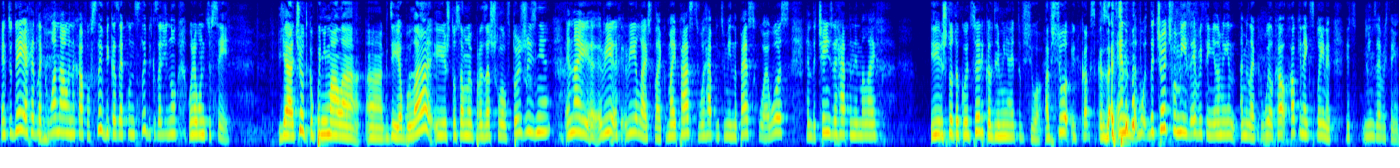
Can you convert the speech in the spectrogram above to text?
And today I had like one hour and a half of sleep because I couldn't sleep because I didn't know what I wanted to say. Я четко понимала, а, где я была и что со мной произошло в той жизни. And I uh, re- realized like my past, what happened to me in the past, who I was, and the change that happened in my life. И что такое церковь для меня это все. А все, и как сказать. And the, church for me is everything. You know, I mean, I mean, like, Will, how, how can I explain it? It means everything.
